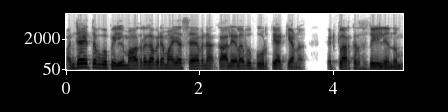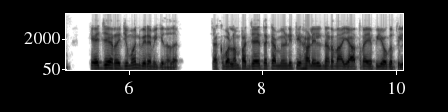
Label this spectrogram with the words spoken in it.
പഞ്ചായത്ത് വകുപ്പിൽ മാതൃകാപരമായ സേവന കാലയളവ് പൂർത്തിയാക്കിയാണ് ഹെഡ് ക്ലാർക്ക് തസ്തിയിൽ നിന്നും കെ ജെ റെജിമോൻ വിരമിക്കുന്നത്. ചക്കുവള്ളം പഞ്ചായത്ത് കമ്മ്യൂണിറ്റി ഹാളിൽ നടന്ന യാത്രയപ്പ് യോഗത്തിൽ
